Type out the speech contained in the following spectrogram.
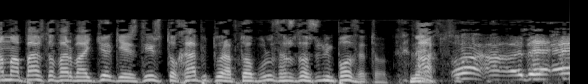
Άμα πας στο φαρμακείο και ζητήσεις το χάπι του Ραπτόπουλου, θα σου δώσουν υπόθετο. Ναι. Α, Ω, α, ε, ε,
